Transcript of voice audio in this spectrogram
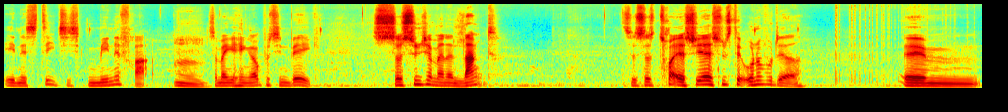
en æstetisk minde fra, Mm. som man kan hænge op på sin væg, så synes jeg, man er langt. Så, så tror jeg, jeg synes, jeg synes, det er undervurderet. Øhm,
